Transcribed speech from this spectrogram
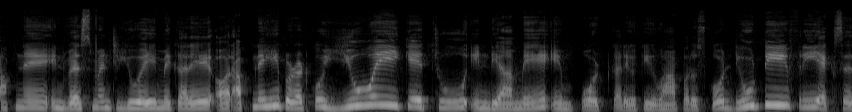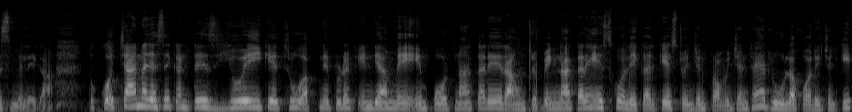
अपने इन्वेस्टमेंट यूएई में करे और अपने ही प्रोडक्ट को यूएई के थ्रू इंडिया में इंपोर्ट करे, क्योंकि वहाँ पर उसको ड्यूटी फ्री एक्सेस मिलेगा। तो चाइना जैसे कंट्रीज़ यूएई के थ्रू अपने प्रोडक्ट इंडिया में इंपोर्ट ना करें राउंड ट्रिपिंग ना करें, इसको लेकर के स्ट्रिंजेंट प्रोविज़न है रूल ऑफ़ ऑरिजिन की।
